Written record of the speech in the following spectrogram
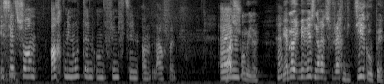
ist jetzt schon 8 Minuten und 15 am Laufen. Was? Ähm, Schon wieder? hä? Wir, wir wir müssen noch jetzt sprechen, die Zielgruppe.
